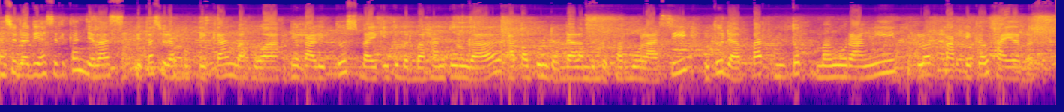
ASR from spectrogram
Yang sudah dihasilkan jelas kita sudah buktikan bahwa eukaliptus baik itu berbahan tunggal ataupun dalam bentuk formulasi itu dapat untuk mengurangi load particle virus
